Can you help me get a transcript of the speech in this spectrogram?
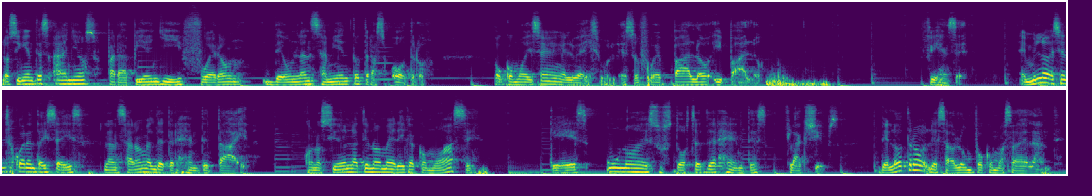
Los siguientes años para P&G fueron de un lanzamiento tras otro, o como dicen en el béisbol, eso fue palo y palo. Fíjense, en 1946 lanzaron el detergente Tide, conocido en Latinoamérica como ACE, que es uno de sus dos detergentes flagships. Del otro les hablo un poco más adelante.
